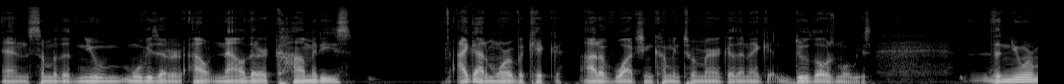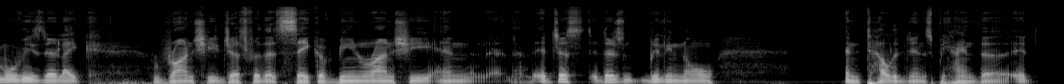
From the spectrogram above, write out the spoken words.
and some of the new movies that are out now that are comedies. I got more of a kick out of watching Coming to America than I can do those movies. The newer movies, they're like raunchy just for the sake of being raunchy, and it just there's really no intelligence behind the it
